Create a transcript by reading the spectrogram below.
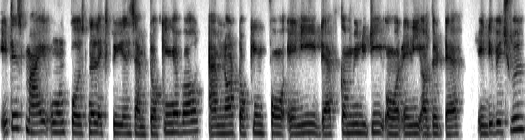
it is my own personal experience I'm talking about. I'm not talking for any deaf community or any other deaf individual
